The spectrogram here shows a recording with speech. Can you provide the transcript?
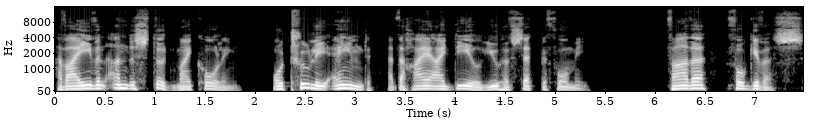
have I even understood my calling, or truly aimed at the high ideal you have set before me. Father, forgive us,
